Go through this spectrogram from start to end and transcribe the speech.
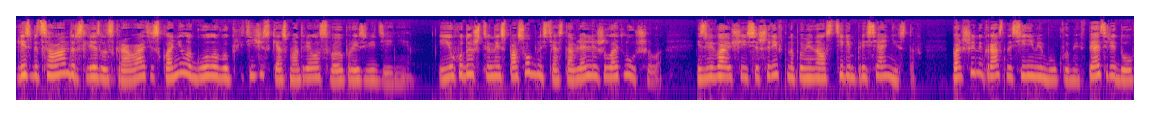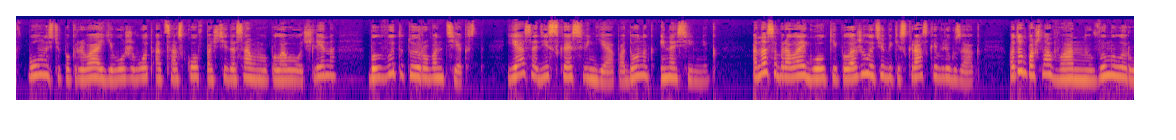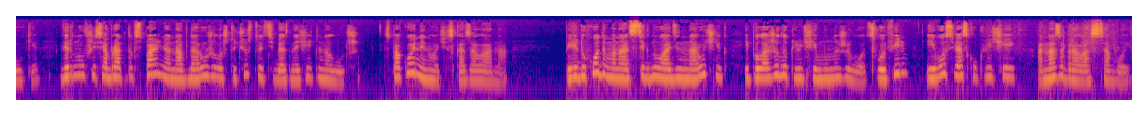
Лизбет Саландер слезла с кровати, склонила голову и критически осмотрела свое произведение. Ее художественные способности оставляли желать лучшего. Извивающийся шрифт напоминал стиль импрессионистов. Большими красно-синими буквами, в пять рядов, полностью покрывая его живот от сосков почти до самого полового члена, был вытатуирован текст «Я садистская свинья, подонок и насильник». Она собрала иголки и положила тюбики с краской в рюкзак. Потом пошла в ванную, вымыла руки – Вернувшись обратно в спальню, она обнаружила, что чувствует себя значительно лучше. «Спокойной ночи», — сказала она. Перед уходом она отстегнула один наручник и положила ключи ему на живот. Свой фильм и его связку ключей она забрала с собой.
